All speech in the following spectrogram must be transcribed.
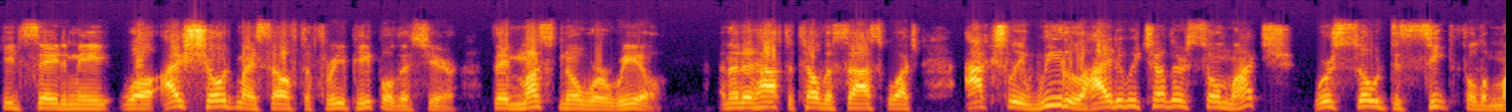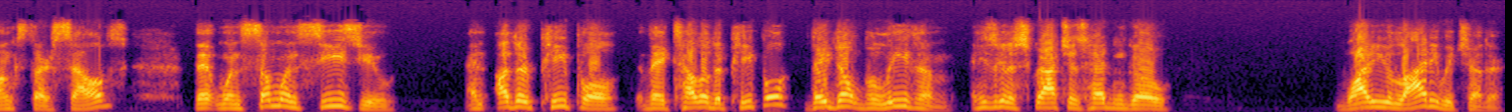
he'd say to me, "Well, I showed myself to three people this year. They must know we're real." And then I'd have to tell the Sasquatch, "Actually, we lie to each other so much. We're so deceitful amongst ourselves that when someone sees you and other people, they tell other people, they don't believe him." And he's going to scratch his head and go, "Why do you lie to each other?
